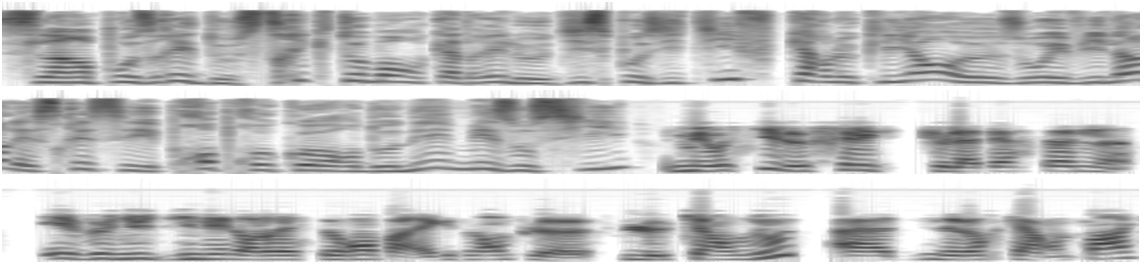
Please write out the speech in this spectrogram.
Cela imposerait de strictement encadrer le dispositif car le client, euh, Zoé Villain, laisserait ses propres coordonnées mais aussi... Mais aussi le fait que la personne est venue dîner dans le restaurant par exemple le 15 août à 19h45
